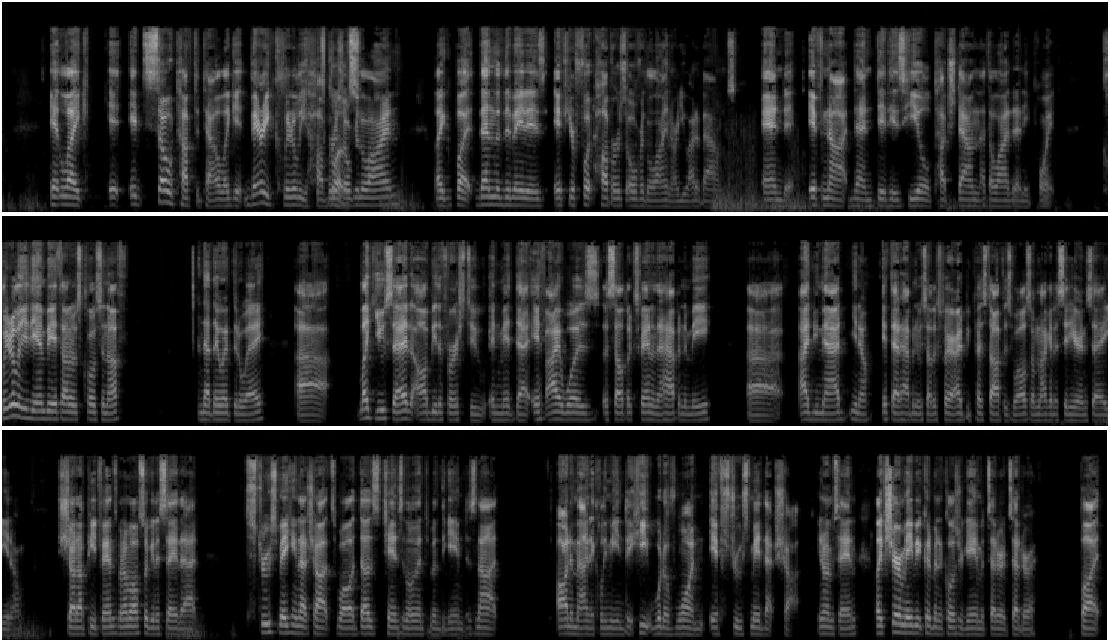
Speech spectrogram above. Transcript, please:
it like it it's so tough to tell. Like it very clearly hovers over the line. Like, but then the debate is if your foot hovers over the line, are you out of bounds? And if not, then did his heel touch down at the line at any point? Clearly, the NBA thought it was close enough and that they wiped it away. Uh, like you said, I'll be the first to admit that if I was a Celtics fan and that happened to me, uh, I'd be mad. You know, if that happened to a Celtics player, I'd be pissed off as well. So I'm not going to sit here and say, you know, shut up, Heat fans. But I'm also going to say that Strus making that shot, while it does change the momentum of the game, does not automatically mean the Heat would have won if Strus made that shot. You know what I'm saying? Like, sure, maybe it could have been a closer game, et cetera, et cetera. But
